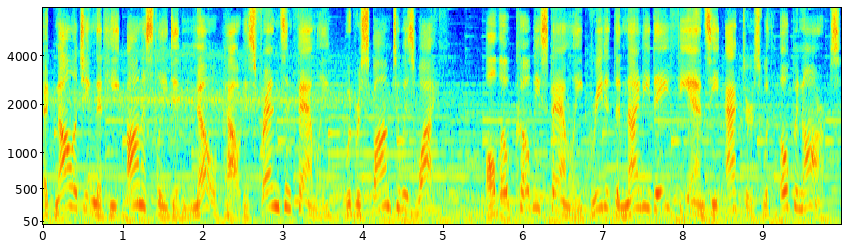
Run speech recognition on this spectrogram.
acknowledging that he honestly didn't know how his friends and family would respond to his wife. Although Kobe's family greeted the 90-day fiancé actors with open arms,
